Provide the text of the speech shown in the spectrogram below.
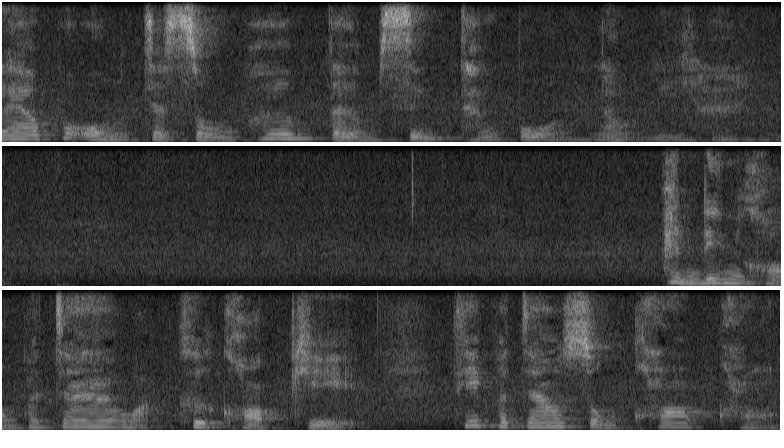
แล้วพระองค์จะทรงเพิ่มเติมสิ่งทั้งปวงเหล่านี้ให้ แผ่นดินของพระเจ้าอะคือขอบเขตที่พระเจ้าทรงครอบครอง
